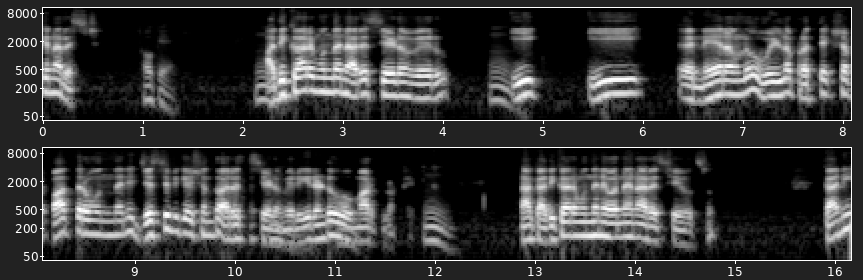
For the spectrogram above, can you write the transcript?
కెన్ అరెస్ట్. ఓకే. అధికారం ఉందని అరెస్ట్ చేయడం వేరు. ఈ ఈ నేరంలో వీళ్ళ ప్రత్యక్ష పాత్ర ఉందని జస్టిఫికేషన్తో అరెస్ట్ చేయడం వేరు. ఈ రెండు మార్పులు ఉంటాయి. ఉమ్, నాకు అధికారం ఉందని ఎవరినైనా అరెస్ట్ చేయవచ్చు. కానీ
